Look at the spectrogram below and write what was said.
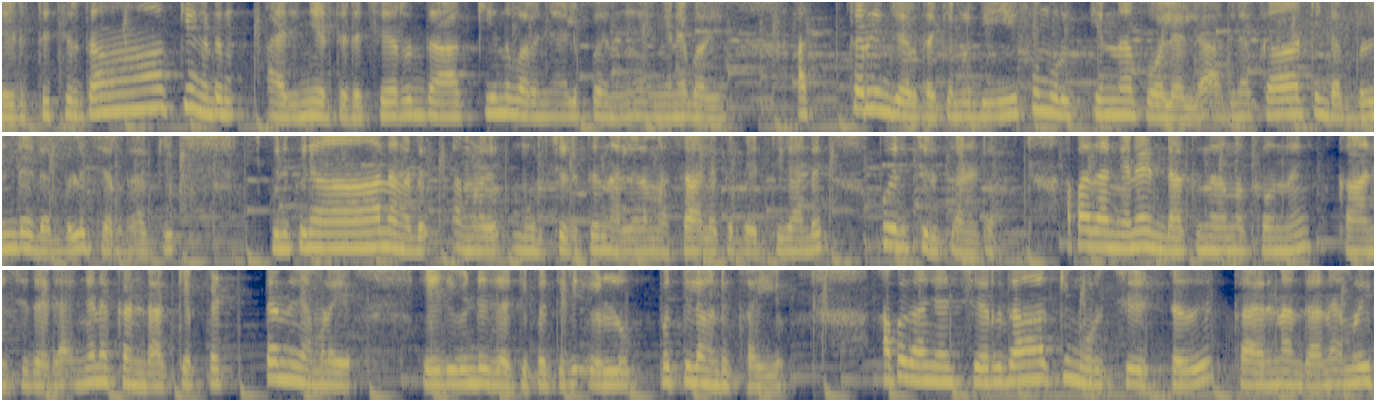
എടുത്ത് ചെറുതാക്കി അങ്ങോട്ട് അരിഞ്ഞെടുത്തിട്ട് ചെറുതാക്കി എന്ന് പറഞ്ഞാൽ ഇപ്പോൾ എങ്ങനെ പറയും? അത്രയും ചെറുതാക്കി. നമ്മൾ ബീഫ് മുറിക്കുന്ന പോലെയല്ല അതിനെക്കാട്ടും ഡബിളിന്റെ ഡബിൾ ചെറുതാക്കി കുനുക്കുനാന്ന് അങ്ങോട്ട് നമ്മൾ മുറിച്ചെടുത്ത് നല്ലോണം മസാലയൊക്കെ പറ്റിക്കാണ്ട് പൊരിച്ചെടുക്കുകയാണ് കേട്ടോ അപ്പോൾ അതങ്ങനെ ഉണ്ടാക്കുന്നതെന്നൊക്കെ ഒന്ന് കാണിച്ചു തരാം. ഇങ്ങനെയൊക്കെ ഉണ്ടാക്കിയ പെട്ടെന്ന് നമ്മൾ എരിവിന്റെ ചട്ടിപ്പത്തിരി എളുപ്പത്തിലങ്ങോട്ട് കഴിയും. അപ്പോൾ അതാ ഞാൻ ചെറുതാക്കി മുറിച്ചിട്ടത് കാരണം എന്താണ്? നമ്മൾ ഈ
